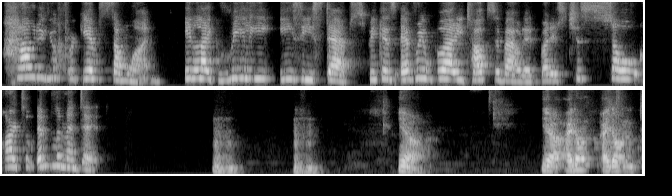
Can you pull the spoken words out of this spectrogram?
how do you forgive someone? In like really easy steps because everybody talks about it, but it's just so hard to implement it. Mm-hmm. Mm-hmm. Yeah. Yeah, I don't, I don't,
